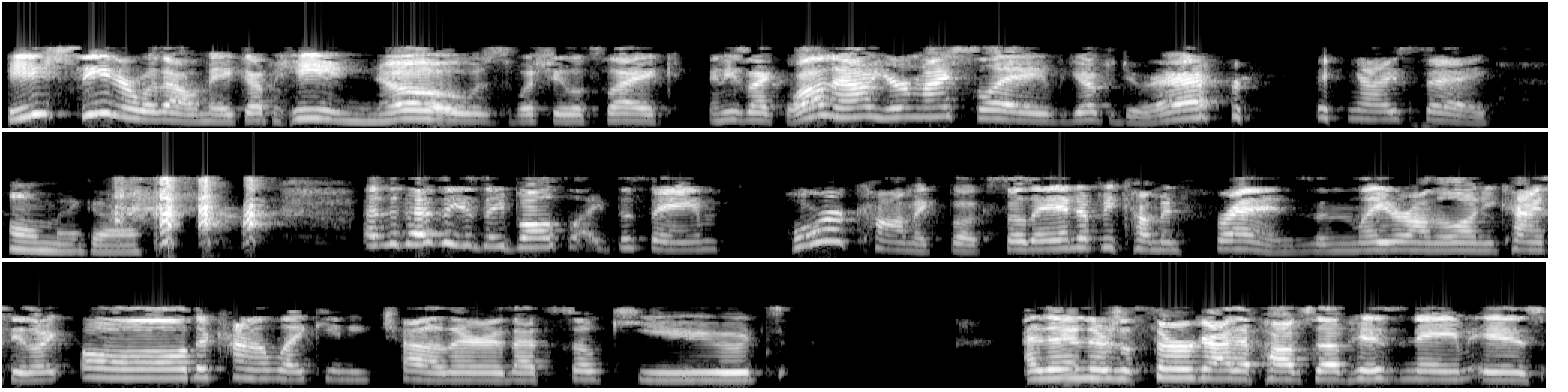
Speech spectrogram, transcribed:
He's seen her without makeup. He knows what she looks like, and he's like, well, now you're my slave. You have to do everything I say. Oh my gosh. and the best thing is they both like the same horror comic books, so they end up becoming friends. And later on the line, you kind of see like, oh, they're kind of liking each other. That's so cute. And then there's a third guy that pops up. His name is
